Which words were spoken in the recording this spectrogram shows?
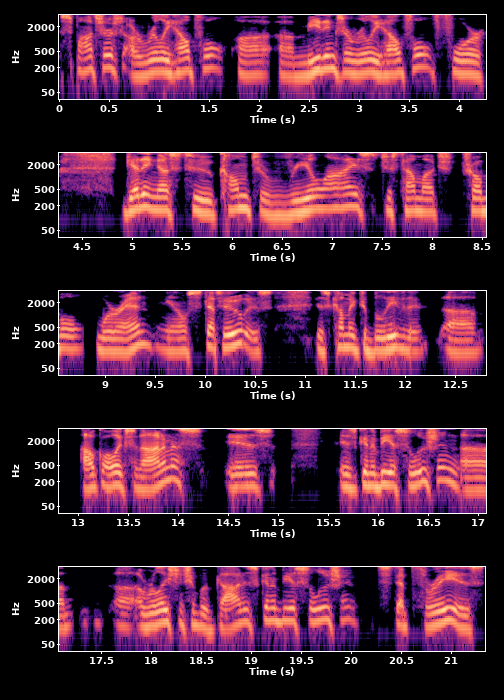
sponsors are really helpful. Uh, uh, meetings are really helpful for getting us to come to realize just how much trouble we're in. You know, step two is is coming to believe that uh, Alcoholics Anonymous is is going to be a solution. Uh, uh, a relationship with God is going to be a solution. Step three is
